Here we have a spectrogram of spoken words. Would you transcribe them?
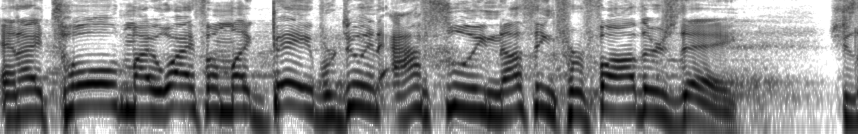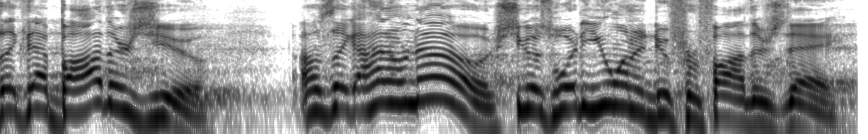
And I told my wife, I'm like, babe, we're doing absolutely nothing for Father's Day. She's like, that bothers you. I was like, I don't know. She goes, what do you wanna do for Father's Day?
